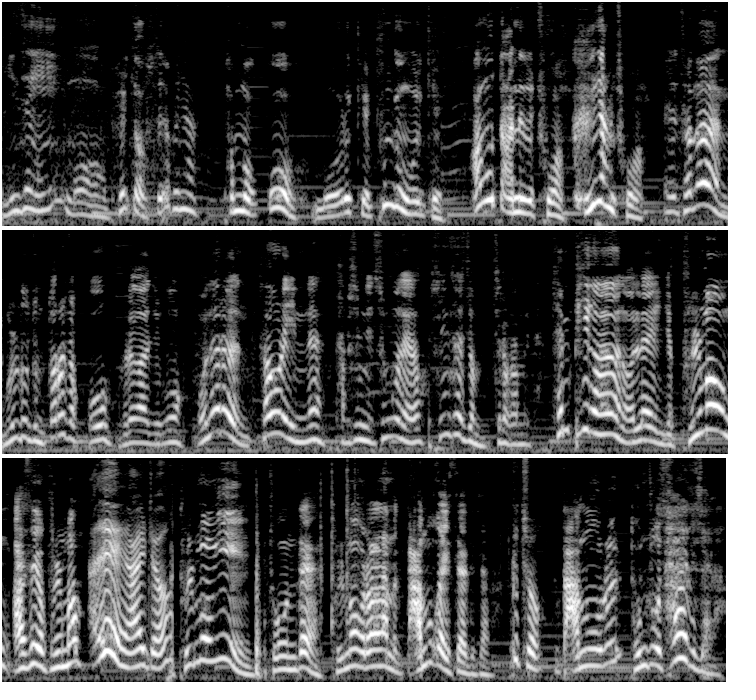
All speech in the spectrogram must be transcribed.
인생이 뭐 별게 없어요 그냥 밥 먹고 뭐 이렇게 풍경 이렇게 아무것도 안 해도 좋아 그냥 좋아 예, 저는 물도 좀 떨어졌고 그래가지고 오늘은 서울에 있는 답심리 친구네요 신세 좀 지러 갑니다 캠핑은 원래 이제 불멍 아세요 불멍? 아, 네, 알죠. 불멍이 좋은데 불멍을 하려면 나무가 있어야 되잖아 그쵸. 나무를 돈 주고 사야 되잖아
